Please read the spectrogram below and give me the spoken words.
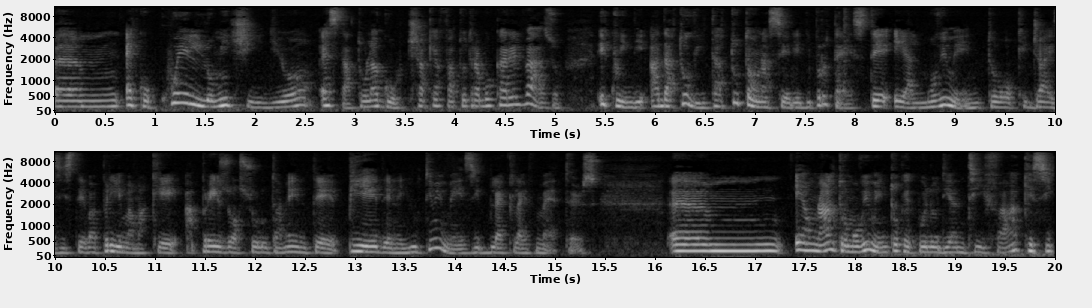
Um, ecco, quell'omicidio è stato la goccia che ha fatto traboccare il vaso e quindi ha dato vita a tutta una serie di proteste e al movimento che già esisteva prima ma che ha preso assolutamente piede negli ultimi mesi, Black Lives Matter. Um, e a un altro movimento che è quello di Antifa, che si,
